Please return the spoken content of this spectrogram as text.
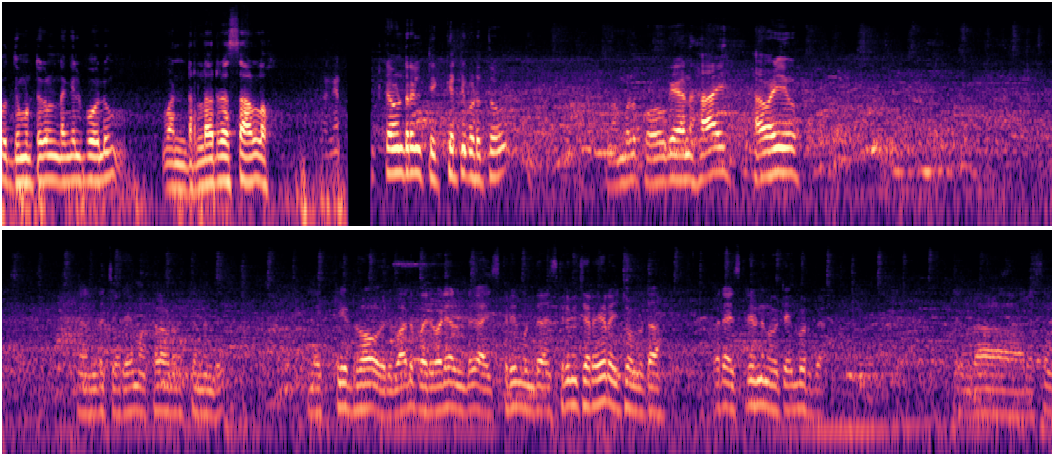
ബുദ്ധിമുട്ടുകൾ പോലും വണ്ടർല ഒരു രസമാണല്ലോ. അങ്ങനെ കൗണ്ടറിൽ ടിക്കറ്റ് കൊടുത്തു. നമ്മൾ പോവുകയാണ്. ഹായ് ഹവ് ആർ യു രണ്ട് ചെറിയ മക്കൾ അവിടെ നിൽക്കുന്നുണ്ട്. ലക്കി ഡ്രോ ഒരുപാട് പരിപാടികളുണ്ട്. ഐസ്ക്രീം ഉണ്ട്. ഐസ്ക്രീം ചെറിയ റേറ്റ് ഉള്ളൂ കേട്ടോ ഒരു ഐസ്ക്രീമിന് നൂറ്റി അമ്പത് രൂപ എന്താ രസം?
